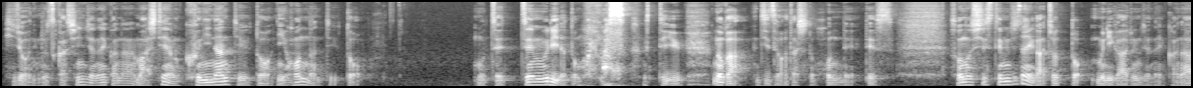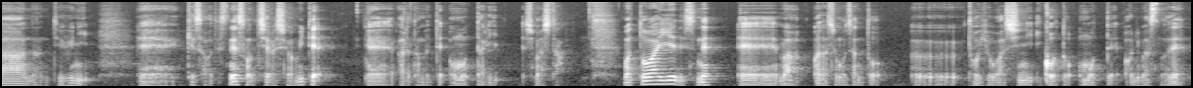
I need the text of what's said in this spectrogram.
非常に難しいんじゃないかなましてや国なんていうと日本なんていうともう全然無理だと思います。っていうのが実は私の本音です。そのシステム自体がちょっと無理があるんじゃないかななんていうふうに、えー、今朝はですねそのチラシを見て、えー、改めて思ったりしました、まあ、とはいえですね、えー、まあ私もちゃんと投票はしに行こうと思っておりますので、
